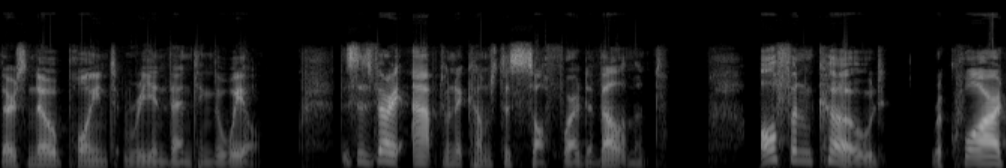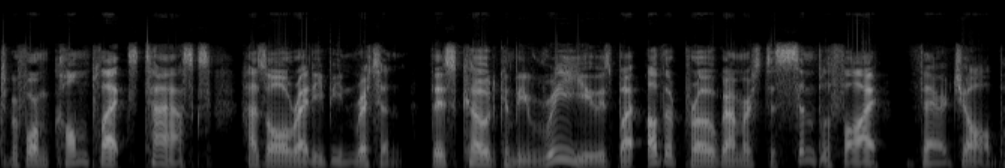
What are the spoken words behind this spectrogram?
there's no point reinventing the wheel. This is very apt when it comes to software development. Often code required to perform complex tasks has already been written. This code can be reused by other programmers to simplify their job.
